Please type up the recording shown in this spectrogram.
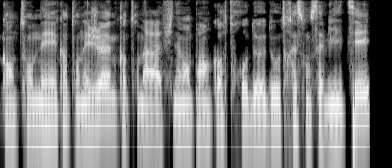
quand on est quand on est jeune, quand on n'a finalement pas encore trop d'autres responsabilités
